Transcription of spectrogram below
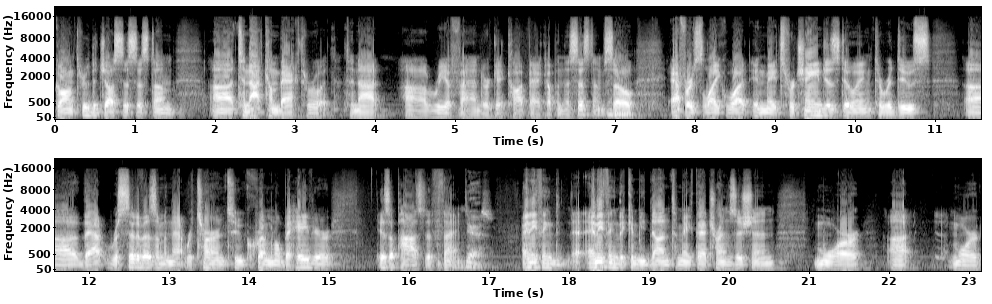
gone through the justice system uh, to not come back through it, to not uh, reoffend or get caught back up in the system. So efforts like what Inmates for Change is doing to reduce uh, that recidivism and that return to criminal behavior is a positive thing Yes. anything, anything that can be done to make that transition more, uh, more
